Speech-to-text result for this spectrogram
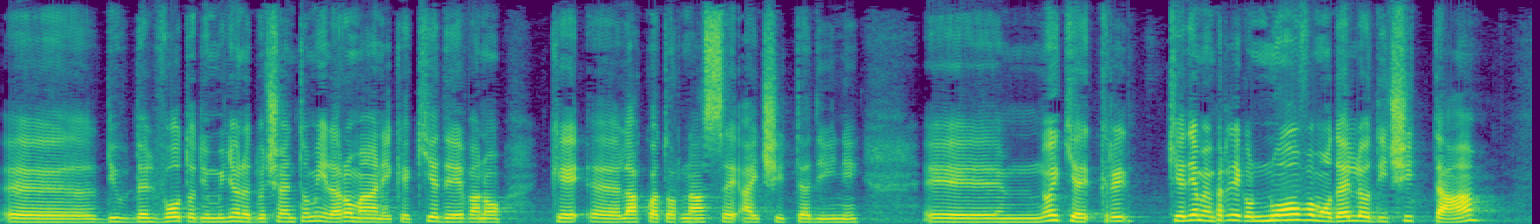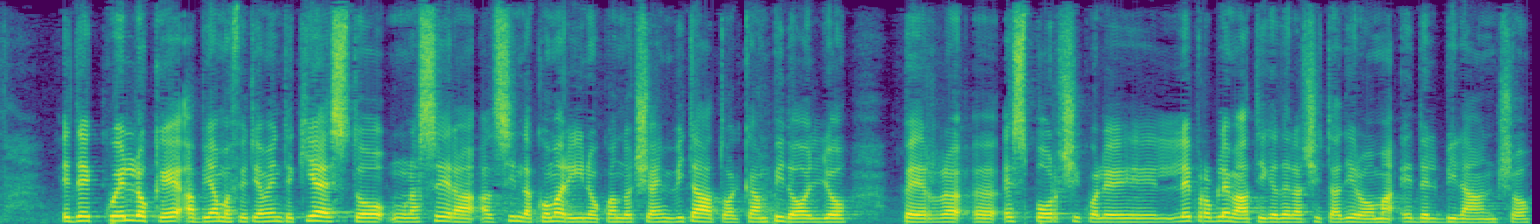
eh, di, del voto di 1.200.000 romani che chiedevano che eh, l'acqua tornasse ai cittadini. Eh, noi chiediamo in pratica un nuovo modello di città ed è quello che abbiamo effettivamente chiesto una sera al sindaco Marino quando ci ha invitato al Campidoglio per eh, esporci quali, le problematiche della città di Roma e del bilancio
